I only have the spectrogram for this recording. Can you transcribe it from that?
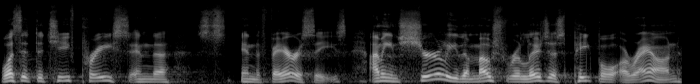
Was it the chief priests and the, and the Pharisees? I mean, surely the most religious people around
